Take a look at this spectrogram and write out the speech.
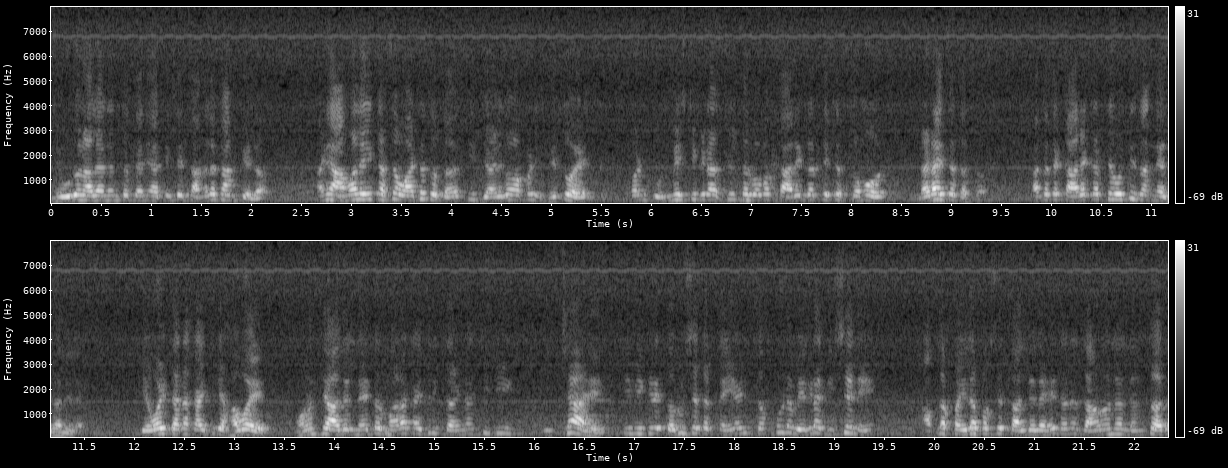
निवडून आल्यानंतर त्यांनी अतिशय चांगलं काम केलं. आणि आम्हाला एक असं वाटत होतं की जळगाव आपण घेतोय पण उन्मेष तिकडे असतील तर बाबा कार्यकर्त्याच्या समोर लढायचं कसं? आता त्या कार्यकर्त्यावरतीच अन्याय झालेला आहे. केवळ त्यांना काहीतरी हवंय म्हणून ते आलेले नाही तर मला काहीतरी करण्याची जी इच्छा आहे ती मी इकडे करू शकत नाही. आणि संपूर्ण वेगळ्या दिशेने आपला पहिला पक्ष चाललेला आहे त्यांना जाणवल्यानंतर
